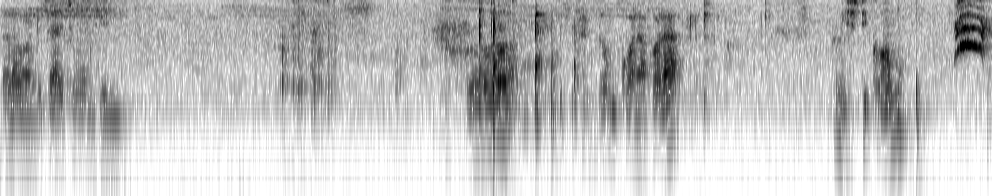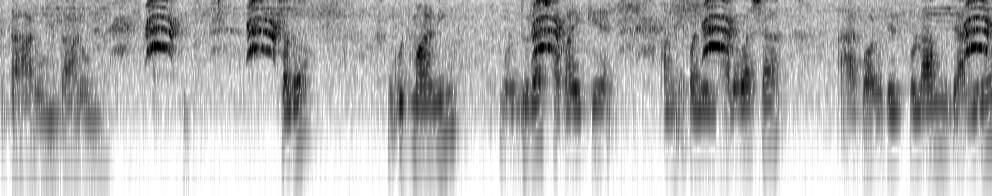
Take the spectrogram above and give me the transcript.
দাঁড়াও, আগে চায় চুমুক দিন একদম কড়া কড়া। মিষ্টি কম। দারুণ দারুণ। চলো গুড মর্নিং বন্ধুরা সবাইকে অনেক অনেক ভালোবাসা আর বড়দের প্রণাম জানিয়ে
